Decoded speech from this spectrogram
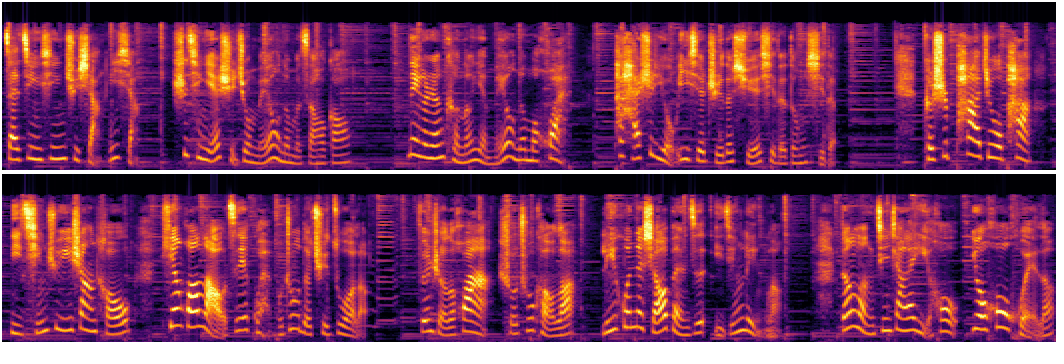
再静心去想一想，事情也许就没有那么糟糕，那个人可能也没有那么坏。他还是有一些值得学习的东西的，可是怕就怕你情绪一上头，天皇老子也管不住的去做了，分手的话说出口了，离婚的小本子已经领了，等冷静下来以后又后悔了，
